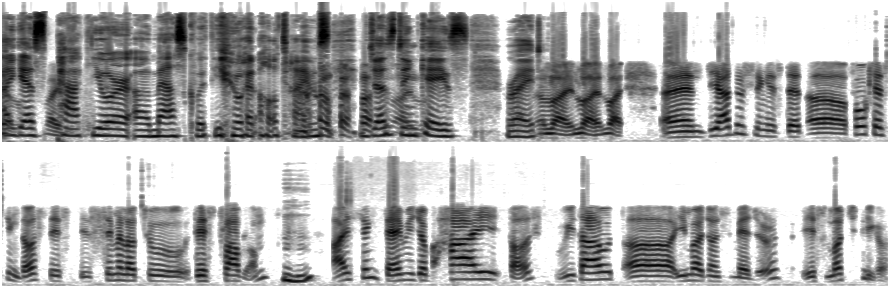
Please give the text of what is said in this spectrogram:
I guess right. pack your uh, mask with you at all times, just in case. Right. Right, right, right. And the other thing is that uh, forecasting dust is, is similar to this problem. hmm I think damage of high dust without uh, emergency measure is much bigger.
